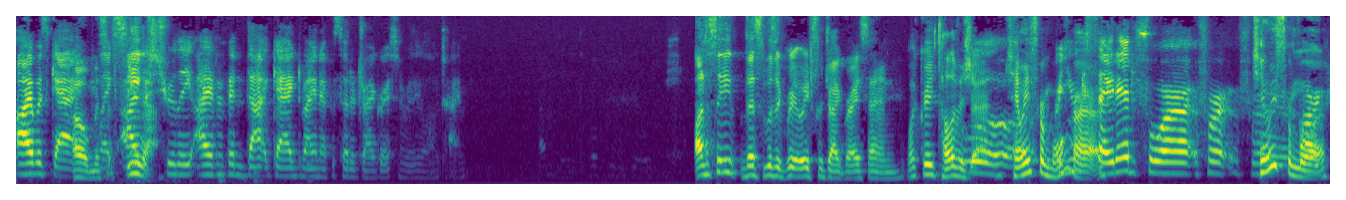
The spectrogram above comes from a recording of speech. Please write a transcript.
I was gagged. Oh, Miss like I was truly I haven't been that gagged by an episode of Drag Race in a really long time. honestly, this was a great week for Drag Race, and what great television! Whoa. Can't wait for more. Are you excited for for for Can't wait for more.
